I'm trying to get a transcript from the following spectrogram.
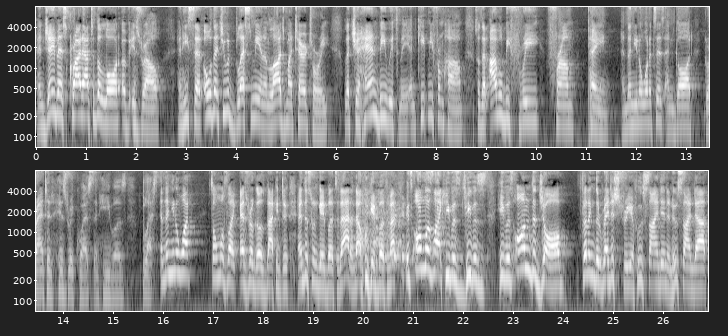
and Jabez cried out to the Lord of Israel, and he said, Oh, that you would bless me and enlarge my territory. Let your hand be with me and keep me from harm, so that I will be free from pain. And then you know what it says? And God granted his request, and he was blessed. And then you know what? It's almost like Ezra goes back into, and this one gave birth to that, and that one gave birth to that. It's almost like he was, he was, he was on the job, filling the registry of who signed in and who signed out,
